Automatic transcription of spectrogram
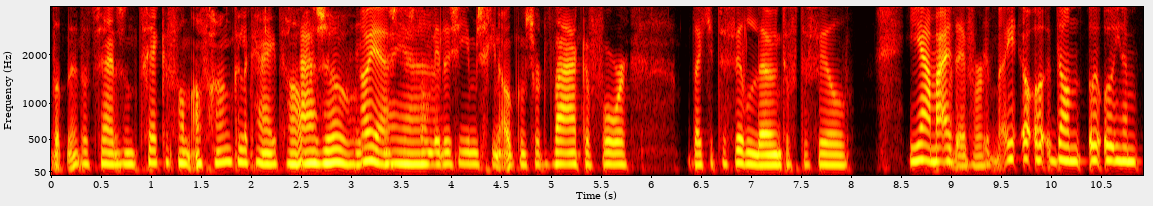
wat, dat zijn dus een trekken van afhankelijkheid had. ah, zo. Je, Oh ja, dus, dus ja. dan willen ze je misschien ook een soort waken voor dat je te veel leunt of te veel. Ja, maar het- Whatever. dan in een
